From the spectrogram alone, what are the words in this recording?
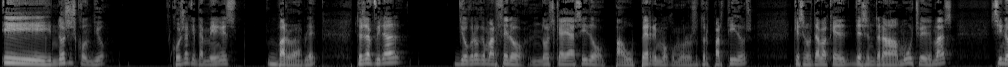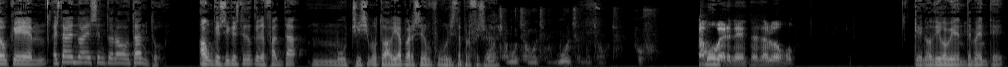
Y no se escondió, cosa que también es valorable. Entonces, al final, yo creo que Marcelo no es que haya sido paupérrimo como los otros partidos, que se notaba que desentonaba mucho y demás, sino que mm, esta vez no ha desentonado tanto. Aunque sí que es cierto que le falta muchísimo todavía para ser un futbolista profesional. Mucho, mucho, mucho, mucho, mucho, mucho. Uf. Está muy verde, desde luego. Que no digo, evidentemente,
